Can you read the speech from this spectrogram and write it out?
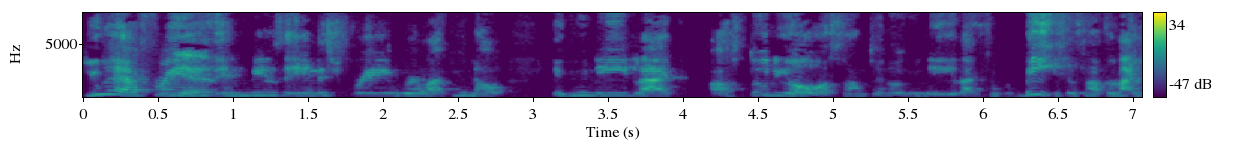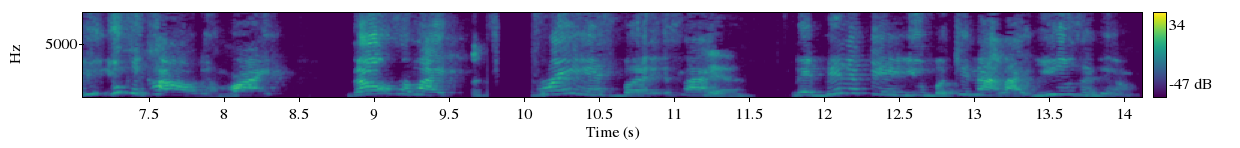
you have friends Yeah. in the music industry where like you know, if you need like a studio or something, or you need like some beats or something, like you you can call them, right? Those are like friends, but it's like Yeah. they benefiting you, but you're not like using them.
